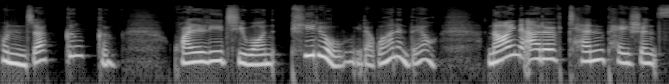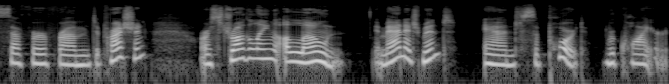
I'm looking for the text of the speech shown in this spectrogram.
혼자 끙끙. 관리 지원 필요이라고 하는데요. 9 out of 10 patients suffer from depression or struggling alone. Management and support required.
